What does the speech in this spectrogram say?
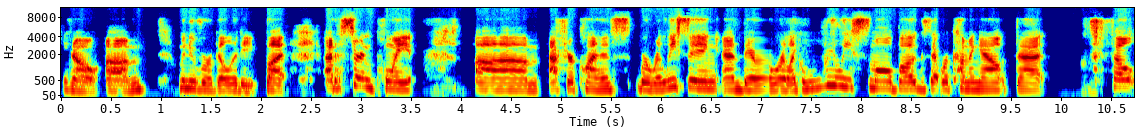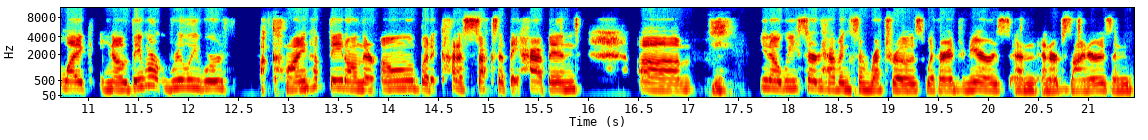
you know um, maneuverability but at a certain point um, after clients were releasing and there were like really small bugs that were coming out that felt like, you know, they weren't really worth a client update on their own, but it kind of sucks that they happened. Um, you know, we started having some retros with our engineers and, and our designers and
